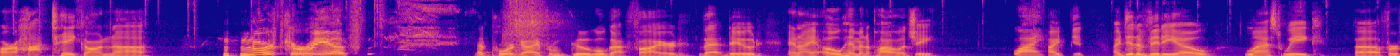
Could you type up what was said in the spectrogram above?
our hot take on uh, North, Korea. That poor guy from Google got fired, that dude, and I owe him an apology. Why? I did I did a video last week uh, for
